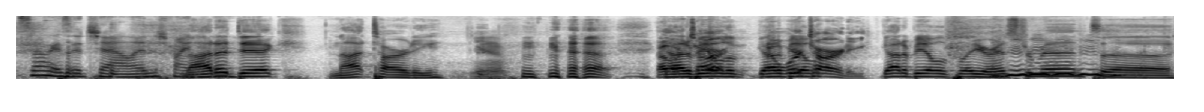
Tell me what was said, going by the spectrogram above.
It's always a challenge. Not a a- dick, not tardy. Yeah. Gotta tar- be able to. no, Gotta be able, tardy. Got to be able to play your instrument. uh,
